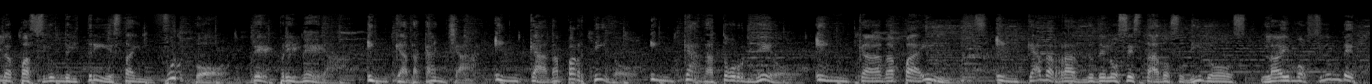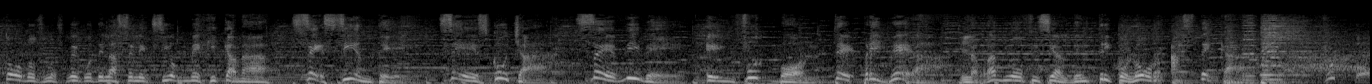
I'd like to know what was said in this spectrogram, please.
La pasión del Tri está en fútbol de primera, en cada cancha, en cada partido, en cada torneo, en cada país, en cada radio de los Estados Unidos. La emoción de todos los juegos de la selección mexicana se siente, se escucha, se vive en fútbol de primera, la radio oficial del tricolor azteca. Fútbol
